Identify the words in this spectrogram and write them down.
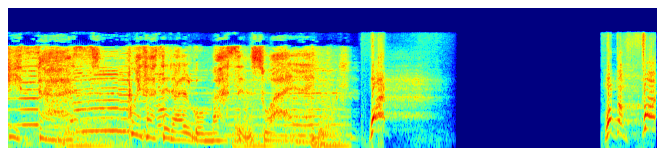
Quizás pueda hacer algo más sensual.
